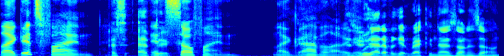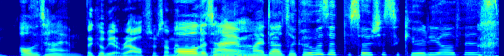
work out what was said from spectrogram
Like it's fun. That's epic. It's so fun. Like I have a lot of Does good your dad ever get recognized on his own? all the time. Like he'll be at Ralph's or something. All and the like, "Oh time. God." my, dad's like, I was at the social security office,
